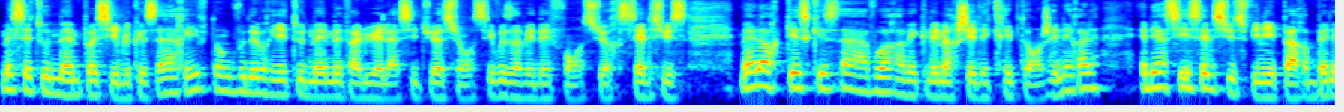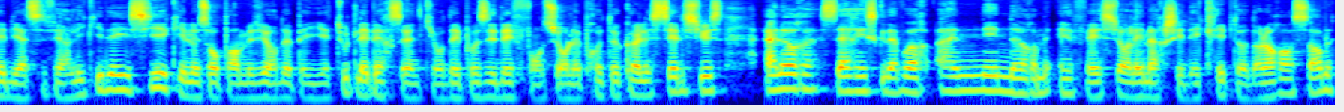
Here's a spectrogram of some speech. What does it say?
mais c'est tout de même possible que ça arrive, donc vous devriez tout de même évaluer la situation si vous avez des fonds sur Celsius. Mais alors, qu'est-ce que ça a à voir avec les marchés des cryptos en général? Eh bien, si Celsius finit par bel et bien se faire liquider ici et qu'ils ne sont pas en mesure de payer toutes les personnes qui ont déposé des fonds sur le protocole Celsius, alors ça risque d'avoir un énorme effet sur les marchés des cryptos dans leur ensemble,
